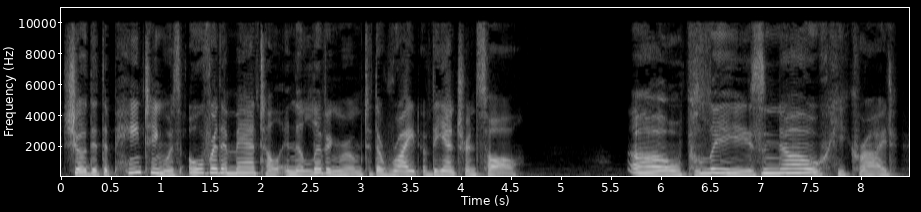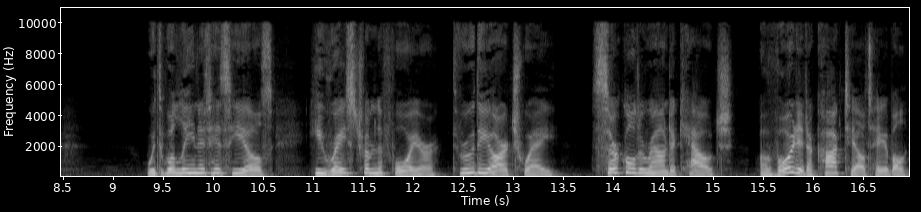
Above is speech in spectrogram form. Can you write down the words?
showed that the painting was over the mantel in the living room to the right of the entrance hall. Oh, please, no, he cried. With Walene at his heels, he raced from the foyer, through the archway, circled around a couch, avoided a cocktail table,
